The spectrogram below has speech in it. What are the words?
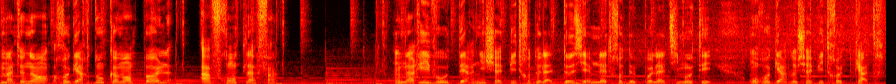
Maintenant, regardons comment Paul affronte la fin. On arrive au dernier chapitre de la deuxième lettre de Paul à Timothée. On regarde le chapitre 4.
